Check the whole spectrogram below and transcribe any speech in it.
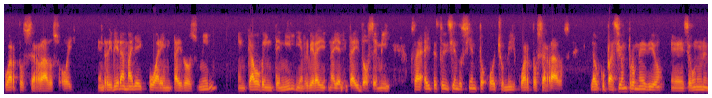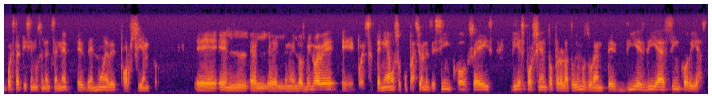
cuartos cerrados hoy. En Riviera Maya hay 42 mil, en Cabo 20 mil y en Riviera Nayarita hay 12 mil. O sea, ahí te estoy diciendo 108 mil cuartos cerrados. La ocupación promedio, eh, según una encuesta que hicimos en el CENET, es de 9%. Eh, en el 2009, eh, pues teníamos ocupaciones de 5, 6, 10%, pero la tuvimos durante 10 días, 5 días.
